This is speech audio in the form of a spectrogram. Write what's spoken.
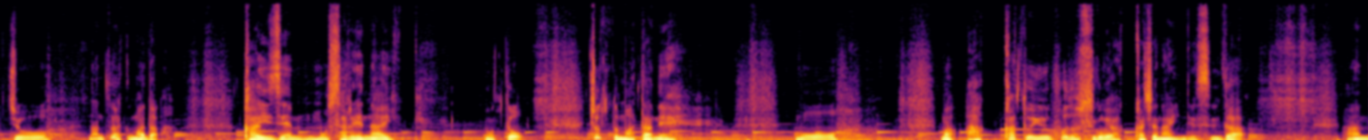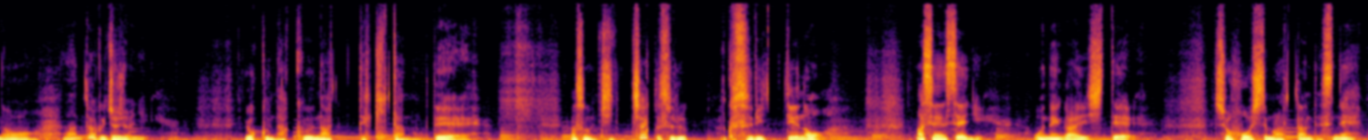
上なんとなくまだ改善もされないのとちょっとまたねもうまあ悪化というほどすごい悪化じゃないんですがあのなんとなく徐々に良くなくなってきたので、まあ、そのちっちゃくする薬っていうのを、まあ、先生にお願いして処方してもらったんですね。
